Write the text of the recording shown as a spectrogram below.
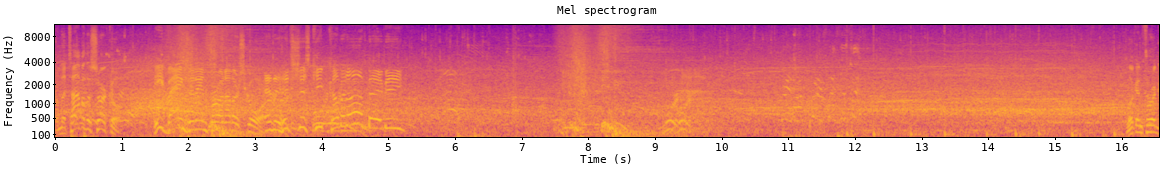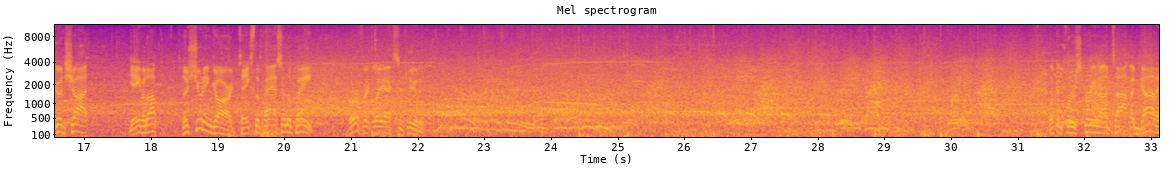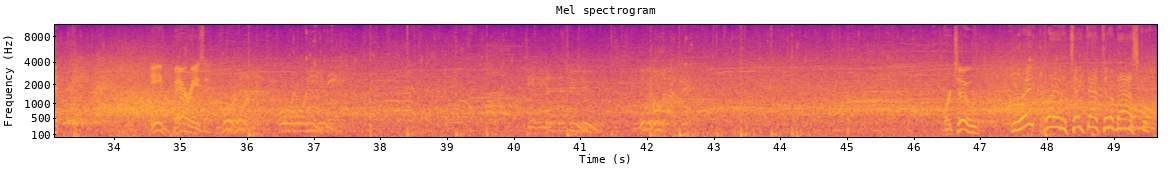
From the top of the circle, he bangs it in for another score. And the hits just keep coming on, baby. Looking for a good shot. Gave it up. The shooting guard takes the pass in the paint. Perfectly executed. Looking for a screen on top and got it. He buries it. Two. Great play to take that to the basket.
